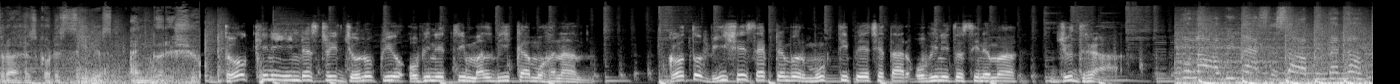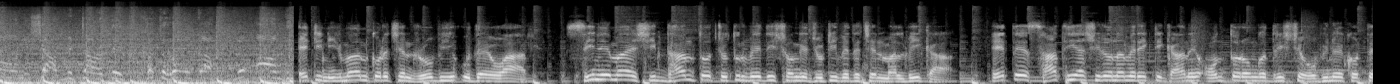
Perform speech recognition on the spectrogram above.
Batra has got a serious anger issue. দক্ষিণী ইন্ডাস্ট্রির জনপ্রিয় অভিনেত্রী মালবিকা মোহানান। গত বিশে সেপ্টেম্বর মুক্তি পেয়েছে তার অভিনীত সিনেমা যুদ্ধরা। এটি নির্মাণ করেছেন রবি উদয়ওয়ার। সিনেমায় সিদ্ধান্ত চতুর্বেদীর সঙ্গে জুটি বেঁধেছেন মালবিকা। এতে সাথিয়া শিরোনামের একটি গানে অন্তরঙ্গ দৃশ্যে অভিনয় করতে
